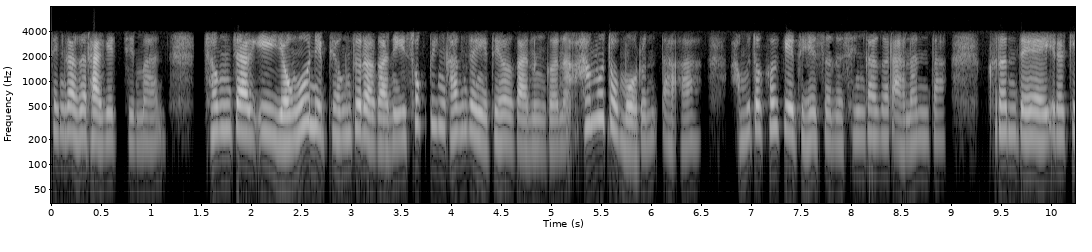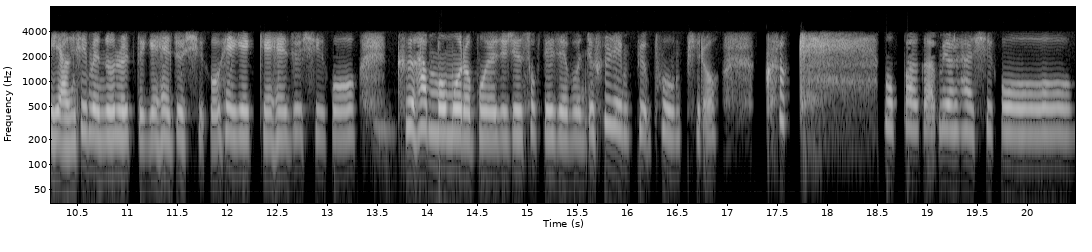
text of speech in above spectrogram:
생각을 하겠지만 정작 이 영혼이 병들어가는 이 속빈 강정이 되어가는 거는 아무도 모른다. 아무도 거기에 대해서는 생각을 안 한다. 그런데 이렇게 양심의 눈을 뜨게 해주시고 회개케 해주시고 그 한 몸으로 보여주신 속죄제분 이제 흘린 피, 부은 피로 그렇게 못 박아 멸하시고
